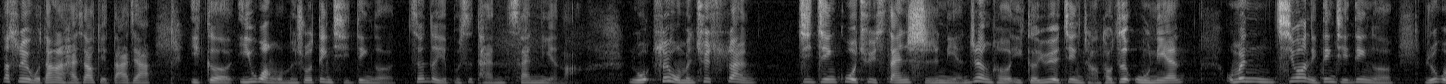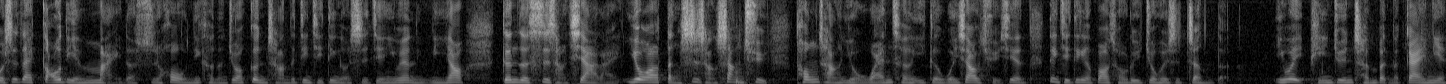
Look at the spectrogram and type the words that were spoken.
那所以我当然还是要给大家一个，以往我们说定期定额真的也不是谈三年啦，如所以我们去算。基金过去三十年，任何一个月进场投资五年，我们希望你定期定额。如果是在高点买的时候，你可能就要更长的定期定额时间，因为你你要跟着市场下来，又要等市场上去，通常有完成一个微笑曲线，定期定额报酬率就会是正的。因为平均成本的概念，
